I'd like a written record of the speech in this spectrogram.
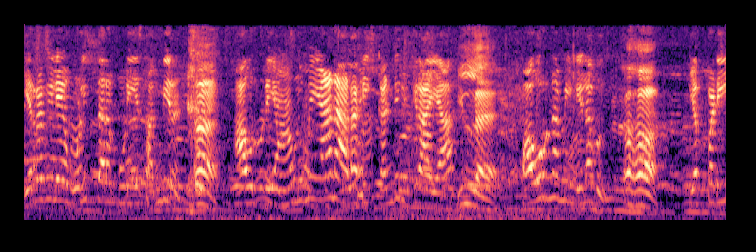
இரவிலே ஒளி தரக்கூடிய சந்திரன். அவருடைய முழுமையான அழகை கண்டிருக்கிறாயா? இல்ல. பௌர்ணமி நிலவு. எப்படி?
